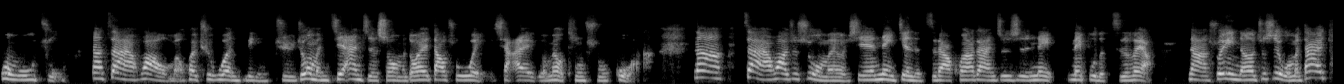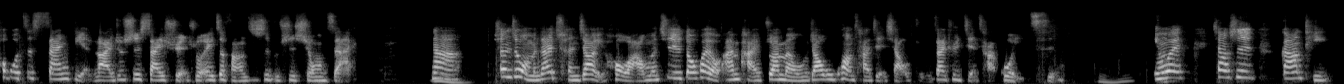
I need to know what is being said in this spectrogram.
问屋主。那再来的话，我们会去问邻居，就我们接案子的时候，我们都会到处问一下，哎，有没有听说过啊？那再来的话，就是我们有一些内建的资料库，那当然就是内内部的资料。那所以呢，就是我们大概透过这三点来，就是筛选说，哎，这房子是不是凶宅？那甚至我们在成交以后啊，我们其实都会有安排专门我们叫物况查检小组再去检查过一次。因为像是刚刚提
